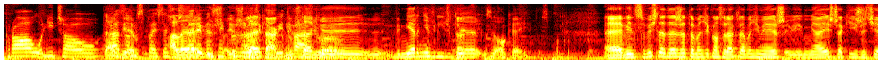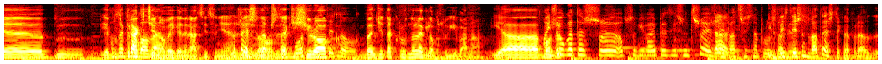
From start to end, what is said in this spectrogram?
Pro liczą Tak, razem wiem, z PlayStation ale 4, już- więc już- niektórzy ale ludzie tak, kupili już dwa. tak y, wymiernie w liczbie... no, Okej, to spoko. E, więc myślę też, że to będzie konsola, która będzie miała jeszcze, miała jeszcze jakieś życie mm, jakby w trakcie nowej generacji, co nie? Na że jeszcze pewno, tam przez tak jakiś rok PlayStation, no. będzie tak równolegle obsługiwana. Ja Oni może... długo też y, obsługiwali PlayStation 3, jeżeli Tak. patrzeć na I plusa. PlayStation więc- 2 też tak naprawdę.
